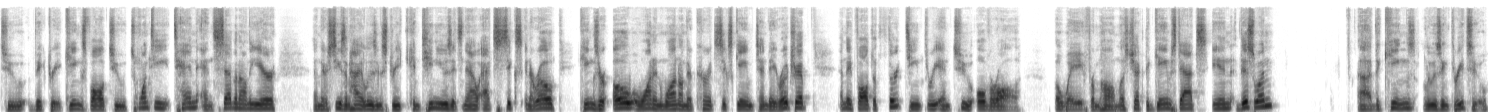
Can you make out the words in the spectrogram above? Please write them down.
2 victory. Kings fall to 20, 10, and 7 on the year, and their season high losing streak continues. It's now at six in a row. Kings are 0 1 and 1 on their current six game, 10 day road trip, and they fall to 13 3 and 2 overall away from home. Let's check the game stats in this one. Uh, the Kings losing 3 2.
